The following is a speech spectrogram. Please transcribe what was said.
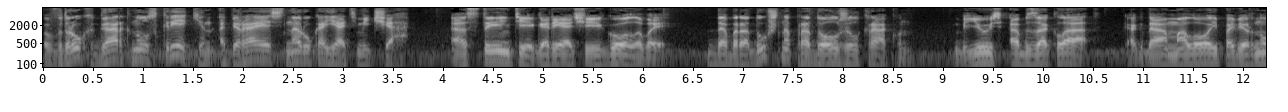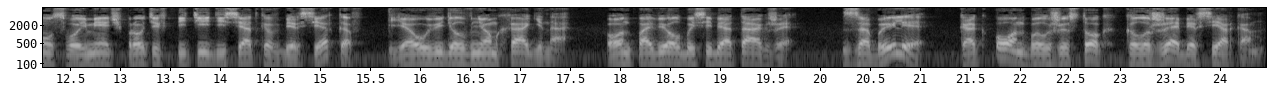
Вдруг гаркнул Скрекин, опираясь на рукоять меча. «Остыньте, горячие головы!» Добродушно продолжил Кракун. «Бьюсь об заклад. Когда Малой повернул свой меч против пяти десятков берсерков, я увидел в нем Хагина. Он повел бы себя так же. Забыли, как он был жесток к лже-берсеркам?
